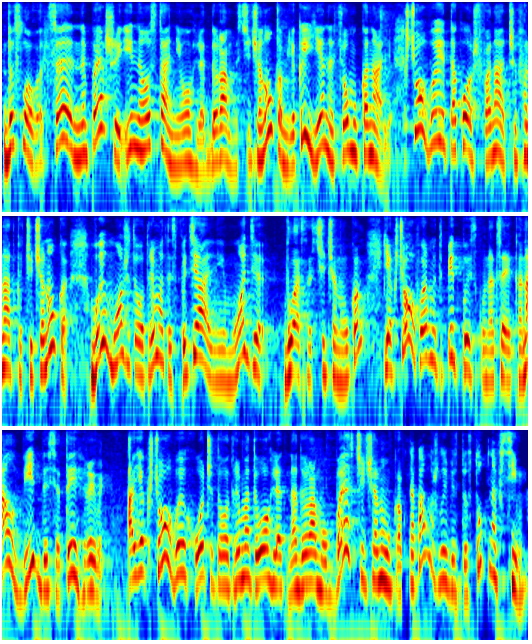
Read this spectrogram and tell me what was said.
До слова, це не перший і не останній огляд дорами з Чичануком, який є на цьому каналі. Якщо ви також фанат чи фанатка Чичанука, ви можете отримати спеціальні моді, власне, з Чеченуком, якщо оформите підписку на цей канал від 10 гривень. А якщо ви хочете отримати огляд на дораму без Чичанука, така можливість доступна всім.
